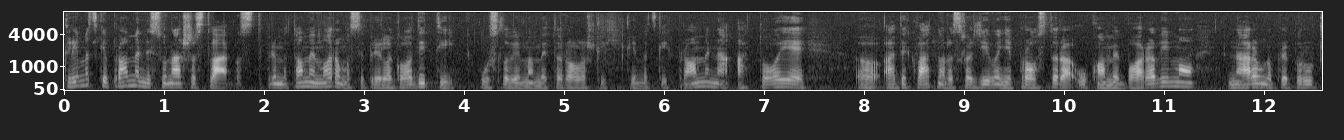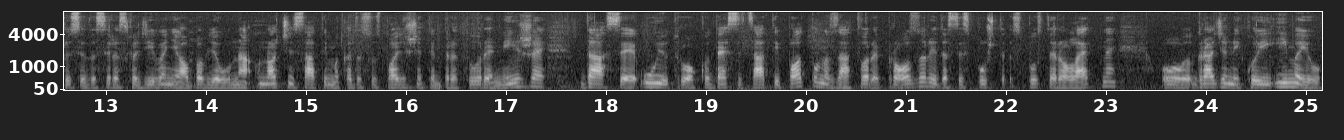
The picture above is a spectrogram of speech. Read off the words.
klimatske promene su naša stvarnost. Prema tome moramo se prilagoditi uslovima meteoroloških i klimatskih promena, a to je e, adekvatno rashlađivanje prostora u kome boravimo, Naravno, preporučuje se da se rashlađivanje obavlja u noćnim satima kada su spolješnje temperature niže, da se ujutru oko 10 sati potpuno zatvore prozori, da se spuste roletne, građani koji imaju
